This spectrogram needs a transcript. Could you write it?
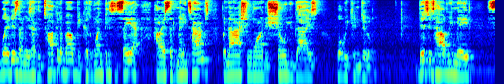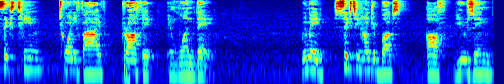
what it is that I'm exactly talking about because one thing's to say how I said many times, but now I actually wanted to show you guys what we can do. This is how we made 1625 profit in one day. We made 1600 bucks off using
